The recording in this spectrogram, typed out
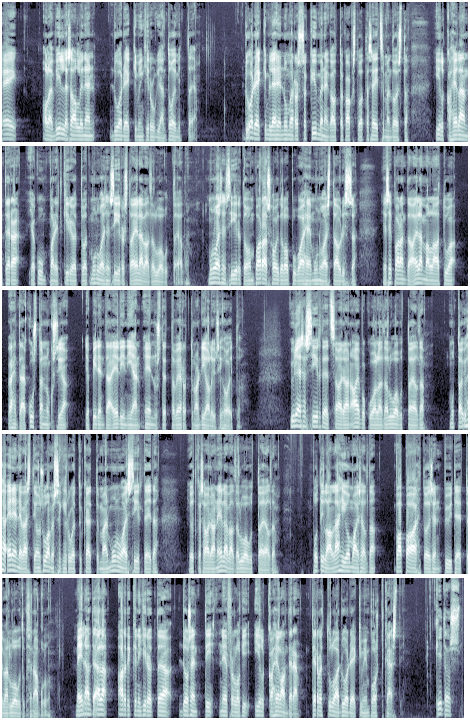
Hei, olen Ville Sallinen, Duodeckimin kirurgian toimittaja. Duodeckim-lehden numerossa 10 kautta 2017 Ilkka Helänterä ja kumppanit kirjoittavat munuaisen siirrosta elävältä luovuttajalta. Munuaisen siirto on paras hoito loppuvaiheen munuaistaudissa ja se parantaa elämänlaatua, vähentää kustannuksia ja pidentää eliniän ennustetta verrattuna dialyysihoitoon. Yleensä siirteet saadaan aivokuolleelta luovuttajalta, mutta yhä enenevästi on Suomessakin ruvettu käyttämään munuaissiirteitä, jotka saadaan elävältä luovuttajalta, potilaan lähiomaiselta vapaaehtoisen pyyteettömän luovutuksen avulla. Meillä on täällä artikkelin kirjoittaja, dosentti, nefrologi Ilkka Helanterä. Tervetuloa Duodeckimin podcastiin. Kiitos.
